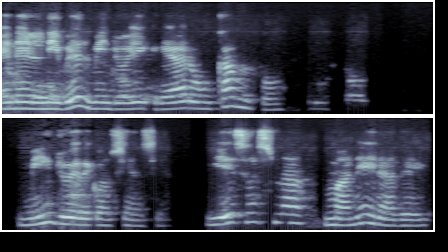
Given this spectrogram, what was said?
en el nivel Minyue y crear un campo Minyue de conciencia. Y esa es una manera de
